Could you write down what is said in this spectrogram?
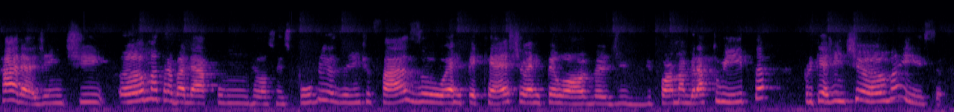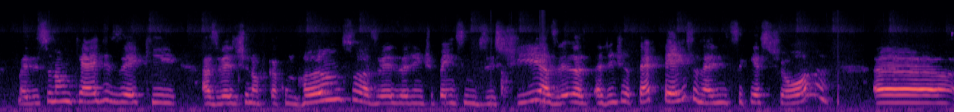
cara, a gente ama trabalhar com relações públicas, a gente faz o RPCast, o RP Lover de, de forma gratuita, porque a gente ama isso. Mas isso não quer dizer que às vezes a gente não fica com ranço, às vezes a gente pensa em desistir, às vezes a, a gente até pensa, né? A gente se questiona, uh,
